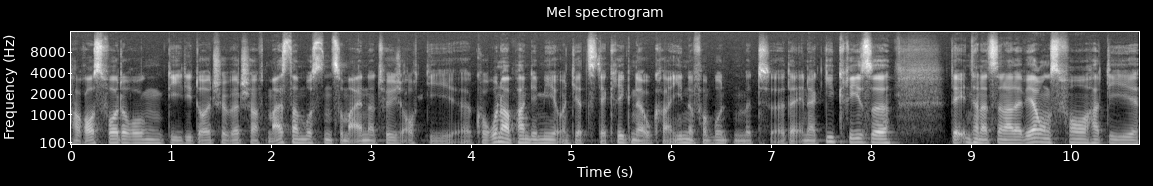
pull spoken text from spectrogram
Herausforderungen, die die deutsche Wirtschaft meistern mussten. Zum einen natürlich auch die äh, Corona-Pandemie und jetzt der Krieg in der Ukraine verbunden mit äh, der Energiekrise. Der Internationale Währungsfonds hat die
